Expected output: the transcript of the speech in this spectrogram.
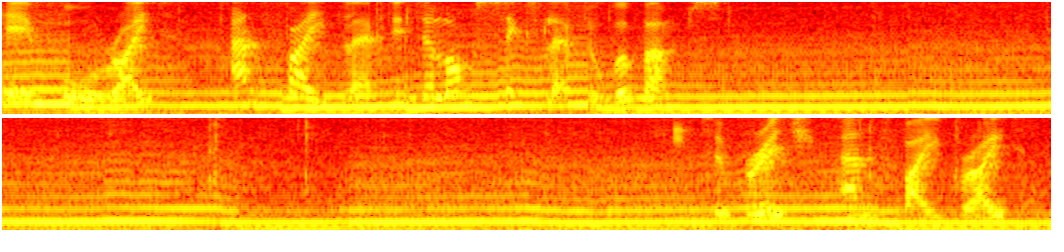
Care 4 right and 5 left into long 6 left over bumps. Into bridge and 5 right.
